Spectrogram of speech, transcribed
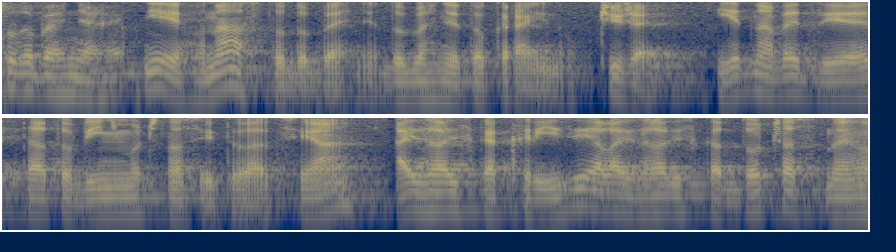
To dobehne. Nie, jeho nás to dobehne, dobehne to krajinu. Čiže jedna vec je táto výnimočná situácia, aj z hľadiska krízy, ale aj z hľadiska dočasného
